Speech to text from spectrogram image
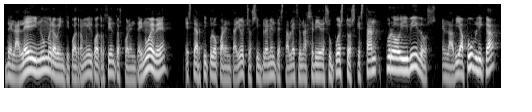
de la Ley número 24.449. Este artículo 48 simplemente establece una serie de supuestos que están prohibidos en la vía pública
